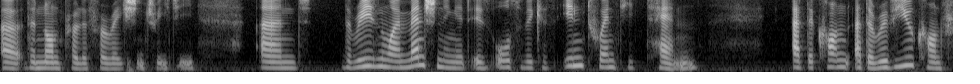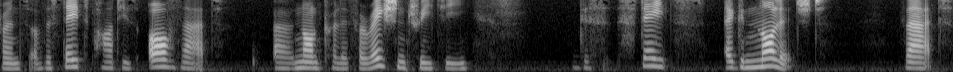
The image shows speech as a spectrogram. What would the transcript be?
uh, the Non Proliferation Treaty. And the reason why I'm mentioning it is also because in 2010, at the, con- at the review conference of the states parties of that uh, non proliferation treaty, the states acknowledged that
